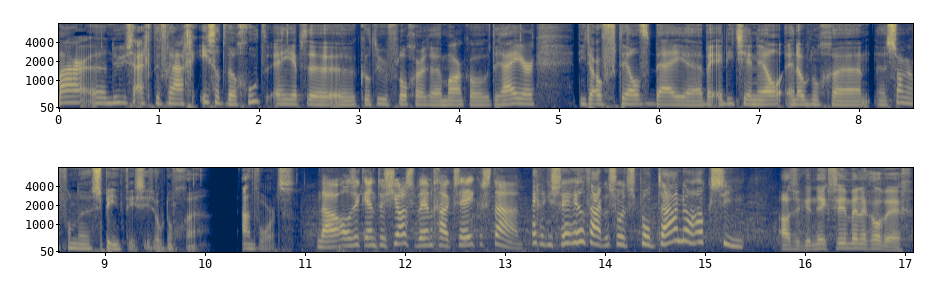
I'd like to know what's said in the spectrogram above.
Maar eh, nu is eigenlijk de vraag, is dat wel goed? En je hebt de cultuurvlogger eh, Marco Dreyer... die daarover vertelt bij, eh bij Editie NL. En ook nog eh, eh, zanger van de Spinvis is ook nog eh, aan het woord. Nou, als ik enthousiast ben, ga ik zeker staan. eigenlijk is het heel vaak een soort spontane actie. Als ik er niks vind, ben ik al weg.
